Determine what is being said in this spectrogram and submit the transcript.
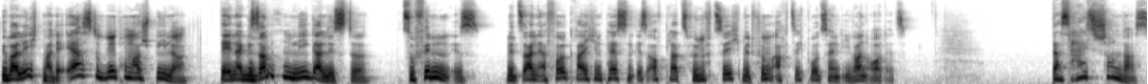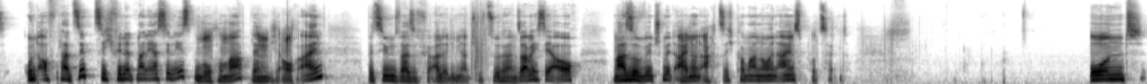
Überlegt mal, der erste Bochumer Spieler, der in der gesamten Ligaliste zu finden ist, mit seinen erfolgreichen Pässen, ist auf Platz 50 mit 85 Prozent Ivan Ordetz. Das heißt schon was. Und auf Platz 70 findet man erst den nächsten Bochumer, blende ich auch ein, beziehungsweise für alle, die natürlich zuhören, sage ich es ja auch, Masovic mit 81,91 Prozent. Und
